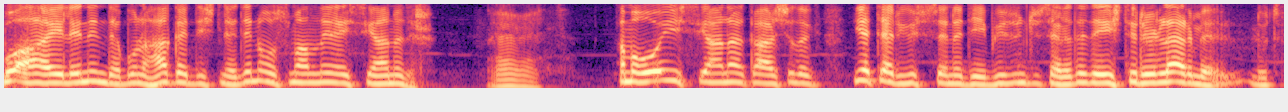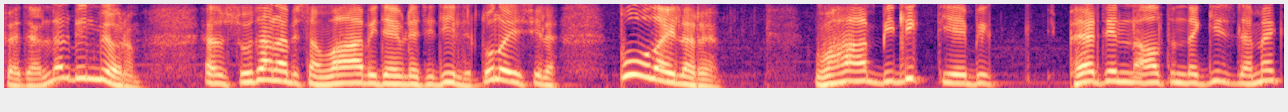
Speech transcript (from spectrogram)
Bu ailenin de bunu hak ediş nedeni Osmanlı'ya isyanıdır. Evet. Ama o isyana karşılık yeter 100 sene deyip 100. senede değiştirirler mi lütfederler bilmiyorum. Yani Suudi Arabistan Vahabi devleti değildir. Dolayısıyla bu olayları Vahabilik diye bir perdenin altında gizlemek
